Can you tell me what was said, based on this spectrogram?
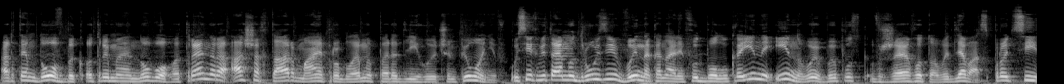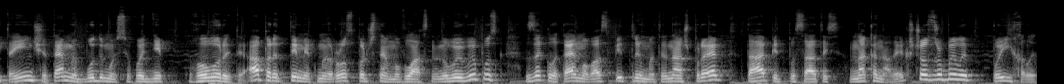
Артем Довбик отримає нового тренера, а Шахтар має проблеми перед Лігою Чемпіонів. Усіх вітаємо, друзі! Ви на каналі Футбол України і новий випуск вже готовий для вас. Про ці та інші теми будемо сьогодні говорити. А перед тим як ми розпочнемо власне новий випуск, закликаємо вас підтримати наш проект та підписатись на канал. Якщо зробили, поїхали.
